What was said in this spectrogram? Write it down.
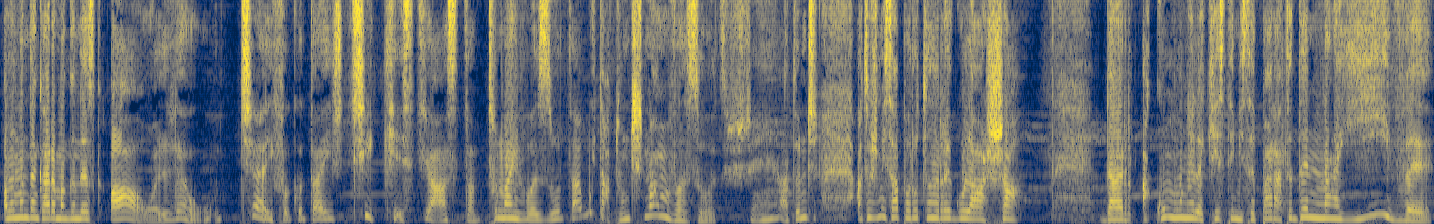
Am momente în care mă gândesc, aoleu, ce ai făcut aici? ce chestia asta? Tu n-ai văzut? Da, uite, atunci n-am văzut, știi? Atunci, atunci mi s-a părut în regulă așa. Dar acum unele chestii mi se par atât de naive.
